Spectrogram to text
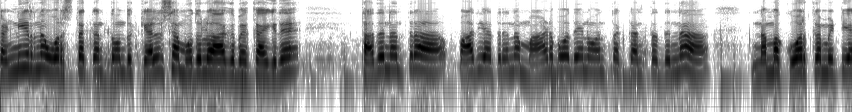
ಕಣ್ಣೀರನ್ನ ಒರೆಸ್ತಕ್ಕಂಥ ಒಂದು ಕೆಲಸ ಮೊದಲು ಆಗಬೇಕಾಗಿದೆ. ತದನಂತರ ಪಾದಯಾತ್ರೆಯನ್ನು ಮಾಡ್ಬೋದೇನೋ ಅಂತಕ್ಕಂಥದ್ದನ್ನು ನಮ್ಮ ಕೋರ್ ಕಮಿಟಿಯ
